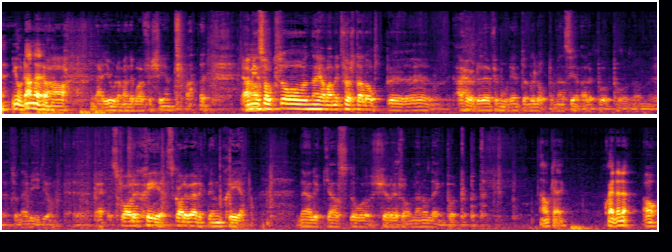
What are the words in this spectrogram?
gjorde han det då? Ja, Jag gjorde men det var för sent. Jag minns också när jag vann mitt första lopp. eh, Jag hörde det förmodligen inte under loppet men senare på, på någon eh, sån där video. Eh, Ska det ske, ska det verkligen ske när jag lyckas då köra ifrån med någon längd på upploppet. Okej. Skedde det? Ja,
